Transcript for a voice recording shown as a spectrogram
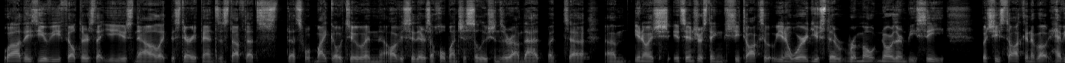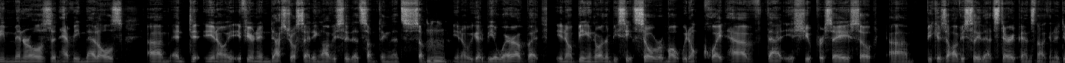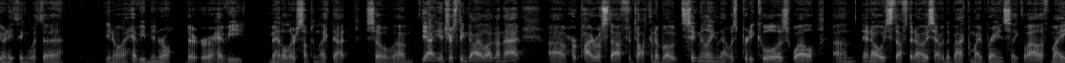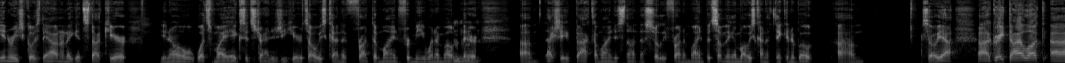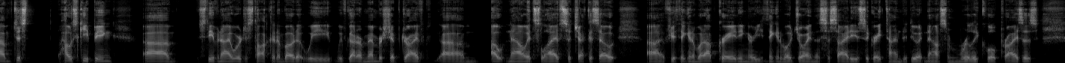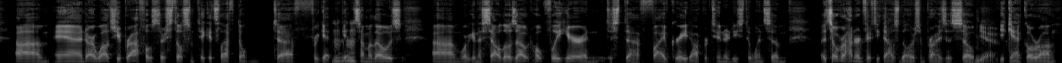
Well, these UV filters that you use now, like the SteriPens and stuff, that's that's what my go-to. And obviously, there's a whole bunch of solutions around that. But uh, um, you know, it's it's interesting. She talks you know we're used to remote northern BC, but she's talking about heavy minerals and heavy metals. Um, and you know, if you're in an industrial setting, obviously that's something that's something Mhm. you know we got to be aware of. But you know, being in northern BC, it's so remote, we don't quite have that issue per se. So um, because obviously that SteriPen's not going to do anything with a you know a heavy mineral or a heavy metal or something like that. So um, yeah, interesting dialogue on that. Uh, her pyro stuff and talking about signaling that was pretty cool as well. Um, and always stuff that I always have in the back of my brain. It's like, well, if my inReach goes down and I get stuck here, you know, what's my exit strategy here? It's always kind of front of mind for me when I'm out Mhm. there. Um, actually, back of mind, it's not necessarily front of mind, but something I'm always kind of thinking about. Um, so yeah, uh, great dialogue. Um, just housekeeping. Um, Steve and I were just talking about it. We we've got our membership drive um, out now. It's live, so check us out. Uh, if you're thinking about upgrading or you're thinking about joining the society, it's a great time to do it now. Some really cool prizes. Um, and our wild sheep raffles. There's still some tickets left. Don't uh, forget to Mhm. get some of those. Um, we're going to sell those out hopefully here, and just uh, five great opportunities to win some. It's over 150 thousand dollars in prizes, so Yeah, you can't go wrong.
